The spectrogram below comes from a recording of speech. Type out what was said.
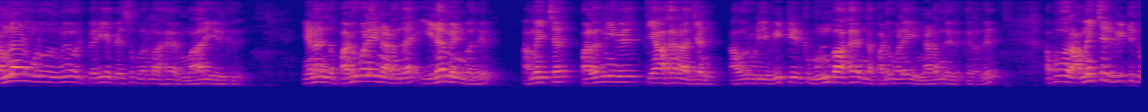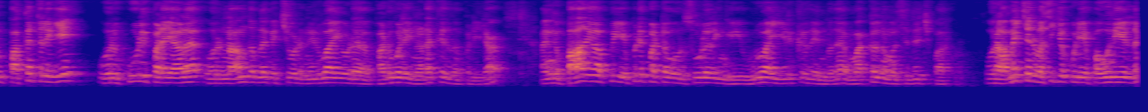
தமிழ்நாடு முழுவதுமே ஒரு பெரிய பேசுபொருளாக மாறி இருக்குது. ஏன்னா இந்த படுகொலை நடந்த இடம் என்பது அமைச்சர் பழனிவேல் தியாகராஜன் அவருடைய வீட்டிற்கு முன்பாக இந்த படுகொலை நடந்து இருக்கிறது அப்போ ஒரு அமைச்சர் வீட்டுக்கு பக்கத்திலேயே ஒரு கூலிப்படையால் ஒரு நாம் தமிழர் கட்சியோட நிர்வாகியோட படுகொலை நடக்கிறது அப்படின்னா அங்கே பாதுகாப்பு எப்படிப்பட்ட ஒரு சூழல் இங்கே உருவாகி இருக்கிறது என்பதை மக்கள் நம்ம சிந்திச்சு பார்க்கணும். ஒரு அமைச்சர் வசிக்கக்கூடிய பகுதியில்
